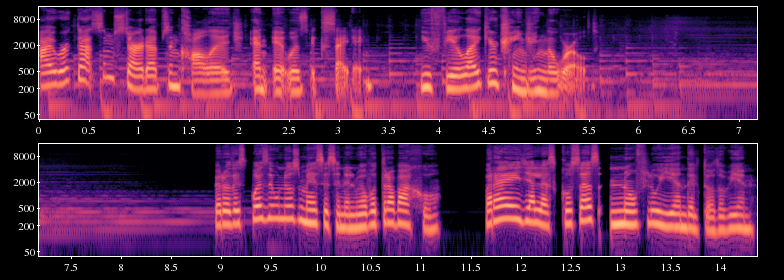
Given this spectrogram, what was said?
I worked at some startups in college, and it was exciting. You feel like you're changing the world. Pero después de unos meses en el nuevo trabajo, para ella las cosas no fluían del todo bien.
